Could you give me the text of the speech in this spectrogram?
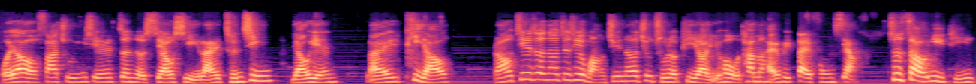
我要发出一些真的消息来澄清谣言，来辟谣。”然后接着呢，这些网军呢，就除了辟谣以后，他们还会带风向，制造议题，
